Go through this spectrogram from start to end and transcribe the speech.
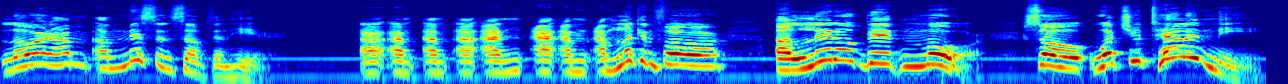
Lord, I'm, I'm missing something here. I, I'm, I'm, I, I, I'm, I'm looking for a little bit more. So what you're telling me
